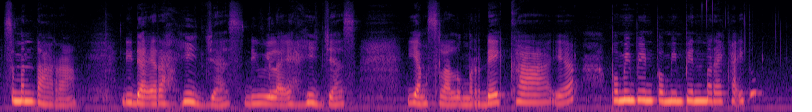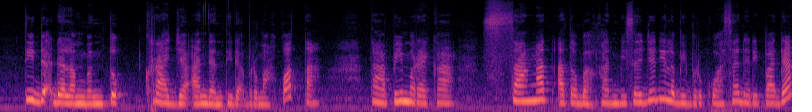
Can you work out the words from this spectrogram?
Sementara di daerah Hijaz, di wilayah Hijaz yang selalu merdeka ya, pemimpin-pemimpin mereka itu tidak dalam bentuk kerajaan dan tidak bermahkota, tapi mereka sangat atau bahkan bisa jadi lebih berkuasa daripada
